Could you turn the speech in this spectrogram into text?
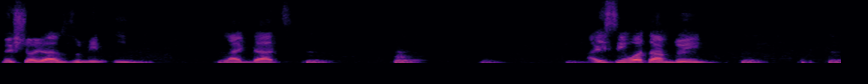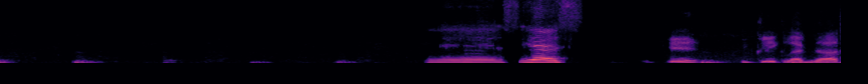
Make sure you are zooming in like that. Are you seeing what I'm doing? Yes. Yes. Okay, you click like that.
